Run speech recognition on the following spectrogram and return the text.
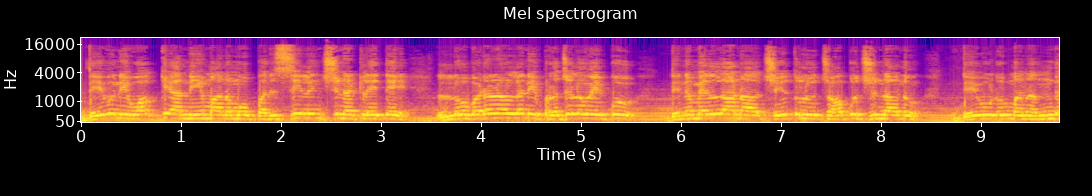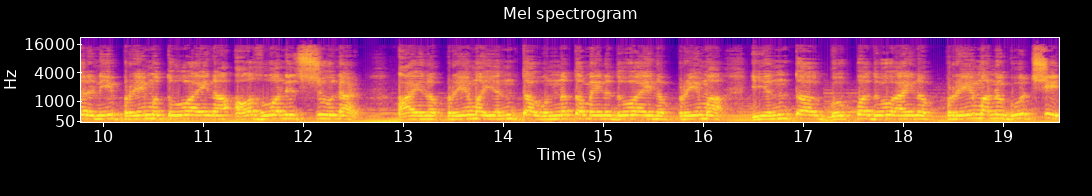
దేవుని వాక్యాన్ని మనము పరిశీలించినట్లయితే లోబడనల్లని ప్రజల వైపు దినమెల్లా నా చేతులు చాపుచున్నాను. దేవుడు మనందరినీ ప్రేమతో ఆయన ఆహ్వానిస్తున్నాడు ఆయన ప్రేమ ఎంత ఉన్నతమైనదో ఆయన ప్రేమ ఎంత గొప్పదో ఆయన ప్రేమను గూర్చి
